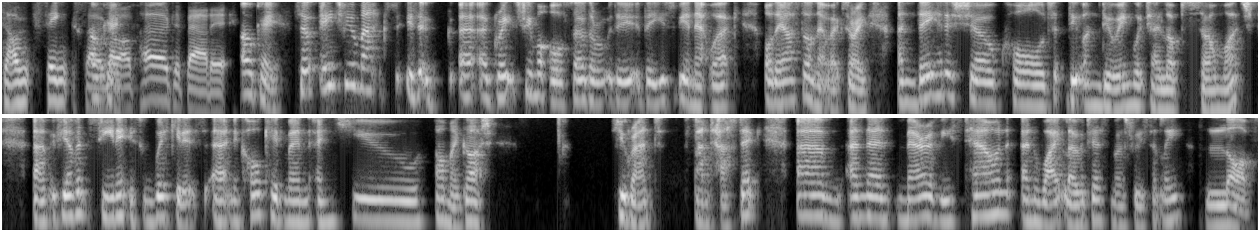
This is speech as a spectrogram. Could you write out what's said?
don't think so. Okay. No, I've heard about it. Okay, so HBO Max is a, a great streamer. Also, they, they used to be a network, or they are still a network. Sorry, and they had a show called The Undoing, which I loved so much. Um, if you haven't seen it, it's wicked. It's uh, Nicole Kidman and Hugh. Oh my gosh. Hugh Grant, fantastic. Um, and then Mare of Easttown and White Lotus, most recently, love,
